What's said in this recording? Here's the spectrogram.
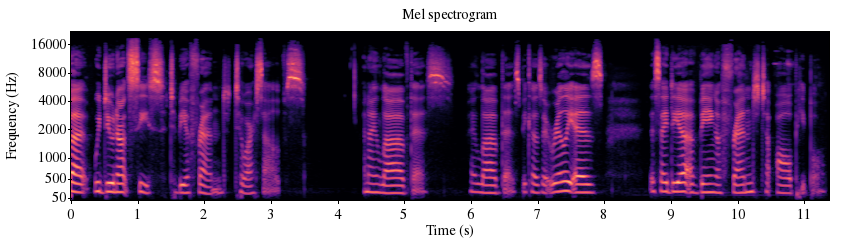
but we do not cease to be a friend to ourselves. And I love this. I love this because it really is this idea of being a friend to all people.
